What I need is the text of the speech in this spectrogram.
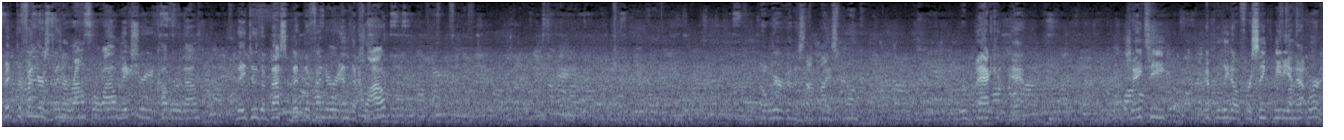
Bitdefender's been around for a while. Make sure you cover them. They do the best Bitdefender in the cloud. Oh, we are going to stop by Splunk. We're back at JT Ippolito for Sync Media Network.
